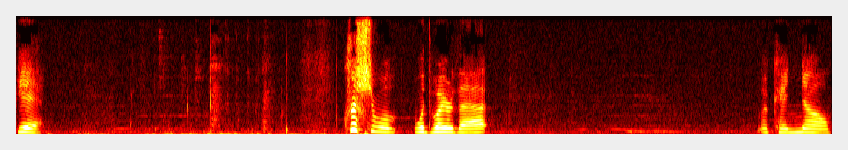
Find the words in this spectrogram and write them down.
Yeah. Christian would, would wear that. Okay, no.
